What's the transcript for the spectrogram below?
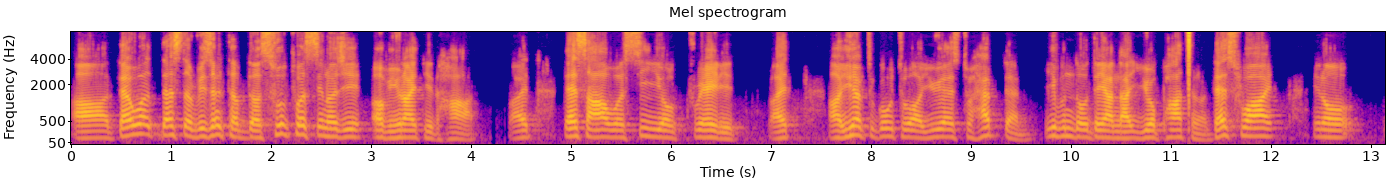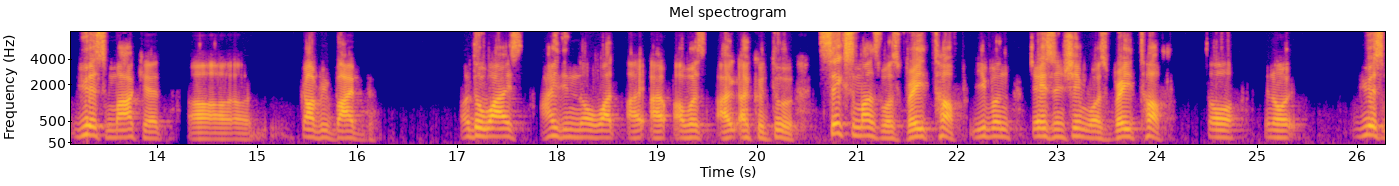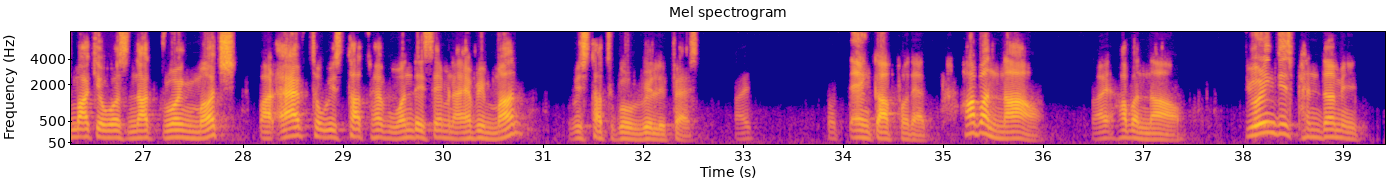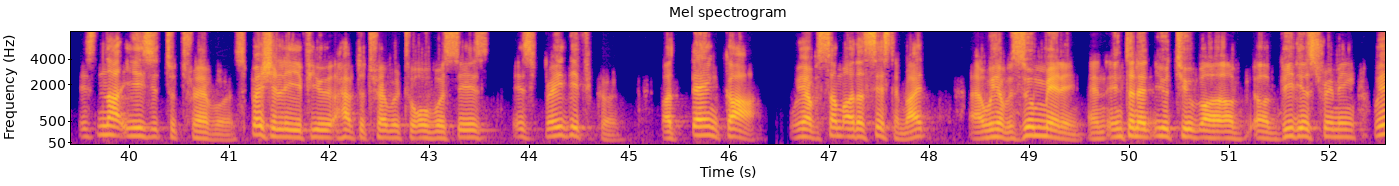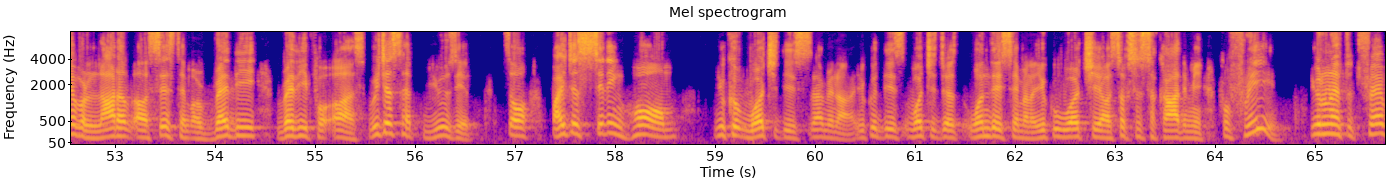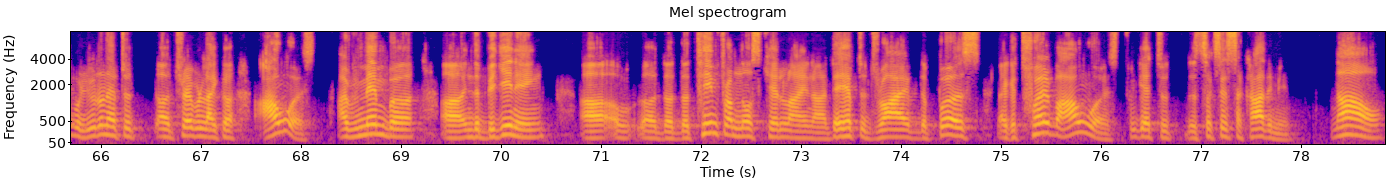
Uh, that was, that's the result of the super synergy of United Heart, right? That's our CEO created, right? Uh, you have to go to a US to help them, even though they are not your partner. That's why, you know, US market uh, got revived Otherwise, I didn't know what I, I, I was I, I, could do. Six months was very tough. Even Jason Shim was very tough. So, you know, US market was not growing much, but after we start to have one day seminar every month, we start to go really fast, right? So thank God for that. How about now, right? How about now? During this pandemic, it's not easy to travel, especially if you have to travel to overseas. It's very difficult. But thank God we have some other system, right? Uh, we have a Zoom meeting and internet, YouTube uh, uh, video streaming. We have a lot of uh, system already ready for us. We just have to use it. So by just sitting home, you could watch this seminar. You could this, watch just one day seminar. You could watch uh, Success Academy for free. You don't have to travel. You don't have to uh, travel like uh, hours. I remember uh, in the beginning, uh, uh, the, the team from North Carolina, they have to drive the bus like 12 hours to get to the Success Academy. Now,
